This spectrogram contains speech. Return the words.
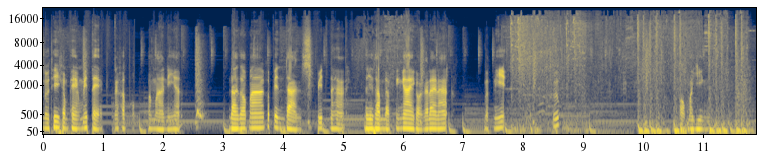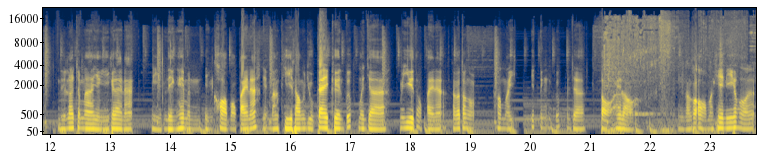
โดยที่กำแพงไม่แตกนะครับผมประมาณนี้ฮะด่านต่อมาก็เป็นด่านสปิดนะฮะเราจะทำแบบง่ายๆก่อนก็ได้นะ แบบนี้ปุ๊บออกมายิง หรือเราจะมาอย่างนี้ก็ได้นะนี่เล็งให้มันเห็นขอบออกไปนะเนี่ยบางทีเราอยู่ใกล้เกินปุ๊บมันจะไม่ยืดออกไปนะเราก็ต้องเข้ามาอีกนิดนึงปุ๊บมันจะต่อให้เรา เราก็ออกมาแค่นี้ก็พอนะ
